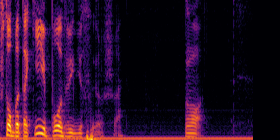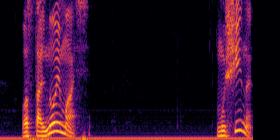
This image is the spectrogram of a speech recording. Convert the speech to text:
чтобы такие подвиги совершать. Вот. В остальной массе мужчины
